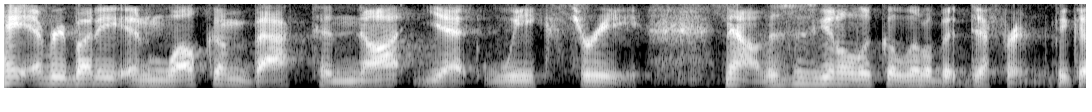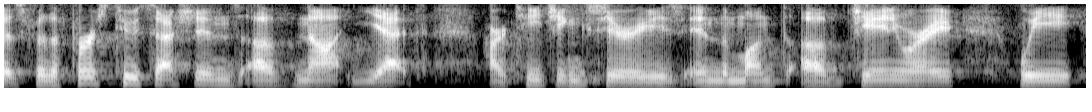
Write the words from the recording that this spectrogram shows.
Hey, everybody, and welcome back to Not Yet Week 3. Now, this is going to look a little bit different because for the first two sessions of Not Yet, our teaching series in the month of January, we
